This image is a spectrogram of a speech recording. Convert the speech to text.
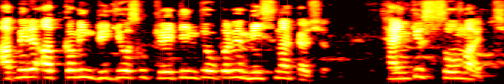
आप मेरे अपकमिंग वीडियोस को क्रिएटिन के ऊपर में मिस ना कर सको। थैंक यू सो मच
